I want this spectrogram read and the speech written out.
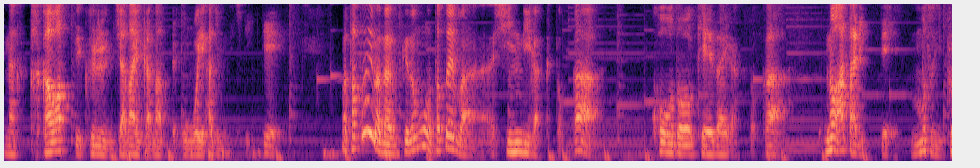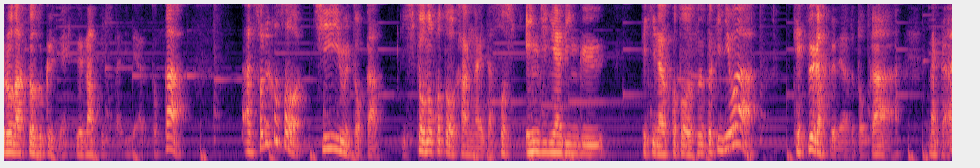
なんか関わってくるんじゃないかなって思い始めてきていて、まあ、例えばなんですけども例えば心理学とか行動経済学とかのあたりってもうすでにプロダクト作りが必要になってきたりであるとかあそれこそチームとか人のことを考えた組織エンジニアリング的なことをするときには哲学であるとかなんか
